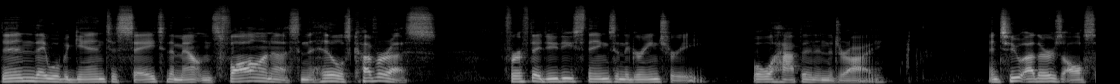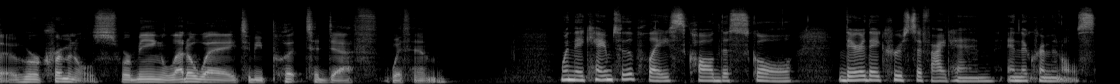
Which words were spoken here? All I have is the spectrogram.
Then they will begin to say to the mountains, Fall on us, and the hills, cover us. For if they do these things in the green tree, what will happen in the dry? And two others also, who were criminals, were being led away to be put to death with him. When they came to the place called the skull, there they crucified him and the criminals,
